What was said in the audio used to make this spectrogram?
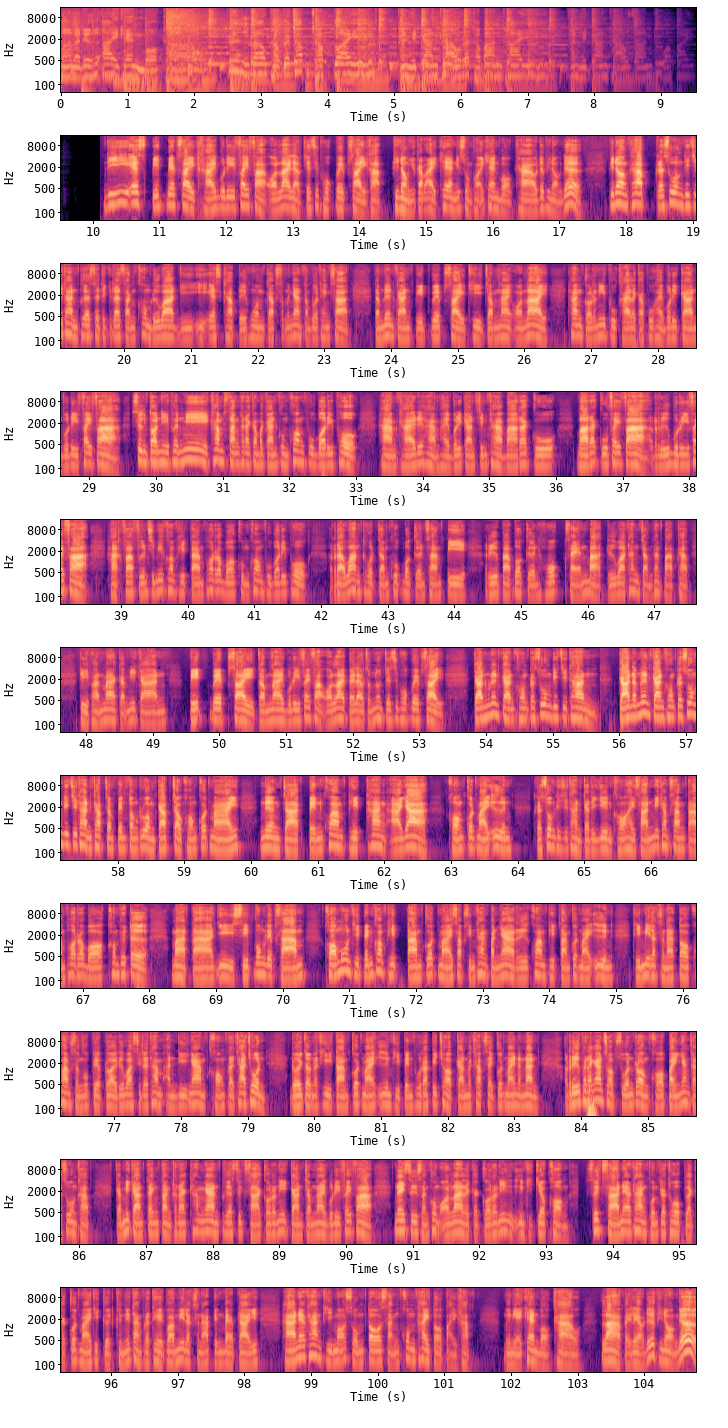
มาละเด้อไอายแค้นบอกข่าว เรื่องราวข่าวกระชับฉับไวทันเหตุการณ์ข่าวรัฐบาลไทยทันเหตุการณ์ข่าวสารทั่วไป DES ปิดเว็บไซต์ขายบุหรี่ไฟฟ้าออนไลน์แล้ว 76 เว็บไซต์ครับ พี่น้องอยู่กับไอแคนในส่วนของไอแคนบอกข่าวเด้อพี่น้องเด้อ พี่น้องครับกระทรวงดิจิทัลเพื่อเศรษฐกิจและสังคมหรือว่า DES ครับได้ร่วมกับสำนักงานตำรวจแห่งชาติดำเนินการปิดเว็บไซต์ที่จำหน่ายออนไลน์ ทั้งกรณีผู้ขายและกับผู้ให้บริการบุหรี่ไฟฟ้า ซึ่งตอนนี้เพิ่นมีคำสั่งคณะกรรมการคุ้มครองผู้บริโภค ห้ามขายหรือห้ามให้บริการสินค้าบารากูบารากูไฟฟ้า หรือบุหรี่ไฟฟ้า หากฝ่าฝืนจะมีความผิดตามพรบคุ้มครองผู้บริโภค ระว่างโทษจำคุกบ่เกิน 3 ปี หรือปรับบ่เกิน6แสนบาท หรือว่าทั้งจำทั้งปรับครับ ที่ผ่านมากับมีการปิดเว็บไซต์จำหน่ายบุหรี่ไฟฟ้าออนไลน์ไปแล้วจำนวน 76 เว็บไซต์ การดำเนินการของกระทรวงดิจิทัล การดำเนินการของกระทรวงดิจิทัลครับจำเป็นต้องร่วมกับเจ้าของกฎหมาย เนื่องจากเป็นความผิดทางอาญาของกฎหมายอื่น กระทรวงดิจิทัลก็ได้ยื่นขอให้ศาลมีคำสั่งตามพรบคอมพิวเตอร์ มาตรา 20 วงเล็บ 3 ข้อมูลที่เป็นความผิดตามกฎหมายทรัพย์สินทางปัญญา หรือความผิดตามกฎหมายอื่น ที่มีลักษณะต่อความสงบเรียบร้อยหรือว่าศีลธรรมอันดีงามของประชาชน โดยเจ้าหน้าที่ตามกฎหมายอื่นที่เป็นผู้รับผิดชอบการบังคับใส่กฎหมายนั้นๆ หรือพนักงานสอบสวนร้องขอไปยังกระทรวงครับก็มีการแต่งตั้งคณะทำงานเพื่อศึกษากรณีการจำหน่ายบุหรี่ไฟฟ้า ในสื่อสังคมออนไลน์และกับกรณีอื่นๆที่เกี่ยวข้องศึกษาแนวทางผลกระทบและกับกฎหมายที่เกิดขึ้นในต่างประเทศว่ามีลักษณะเป็นแบบใด หาแนวทางที่เหมาะสมต่อสังคมไทยต่อไปครับ มือนี้ไอ้แค่นบอกข่าว ล่าไปแล้วเด้อพี่น้องเด้อ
